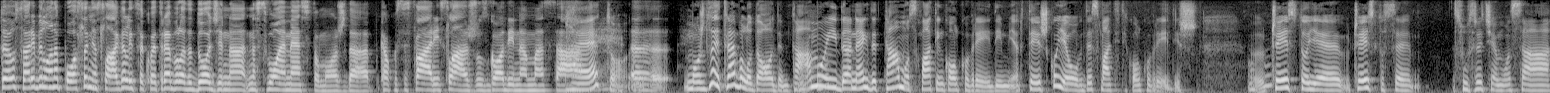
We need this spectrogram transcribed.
To je u stvari bila ona poslednja slagalica koja je trebala da dođe na, na svoje mesto možda, kako se stvari slažu s godinama sa... A eto, uh, možda je trebalo da odem tamo i da negde tamo shvatim koliko vredim, jer teško je ovde shvatiti koliko vrediš. Uh -huh. često, je, često se susrećemo sa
